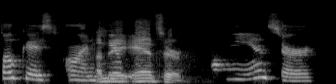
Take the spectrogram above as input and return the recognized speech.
focused on On the answer. the answer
